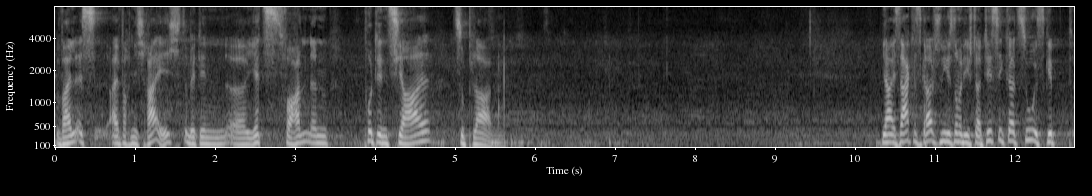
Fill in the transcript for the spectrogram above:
weil es einfach nicht reicht, mit dem äh, jetzt vorhandenen Potenzial zu planen. Ja, ich sagte es gerade schon, hier ist nochmal die Statistik dazu. Es gibt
